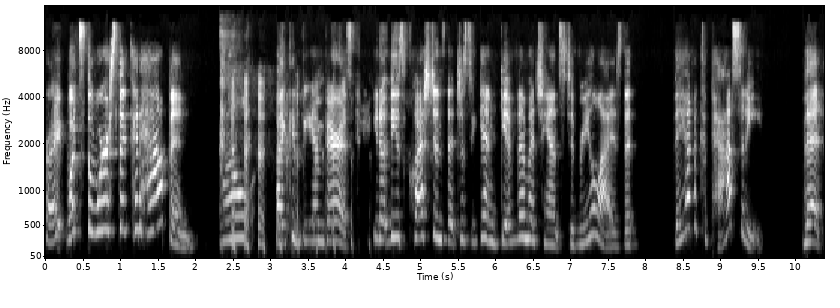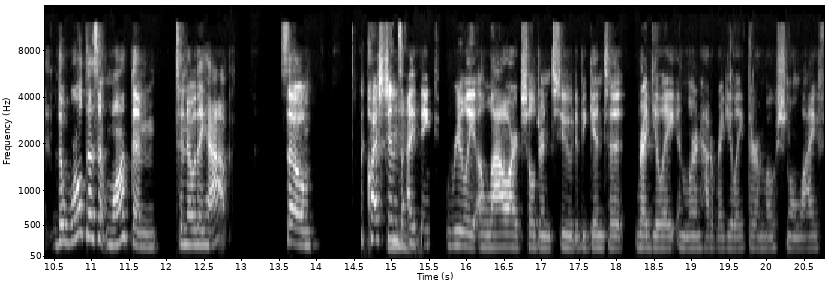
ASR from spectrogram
Right? What's the worst that could happen? Well, I could be embarrassed. You know, these questions that just again give them a chance to realize that they have a capacity that the world doesn't want them to know they have. So, questions mm. I think really allow our children to to begin to regulate and learn how to regulate their emotional life,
